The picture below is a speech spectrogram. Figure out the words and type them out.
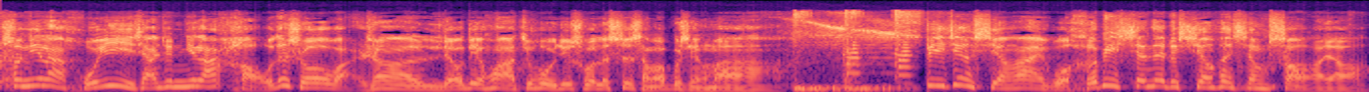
说你俩回忆一下，就你俩好的时候晚上聊电话，最后我就说了是什么不行吗？毕竟相爱过，何必现在就相恨相杀呀？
